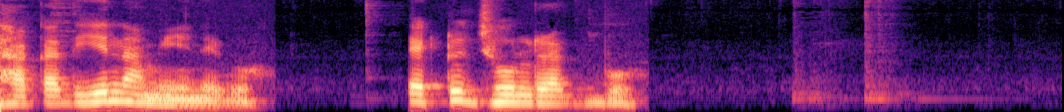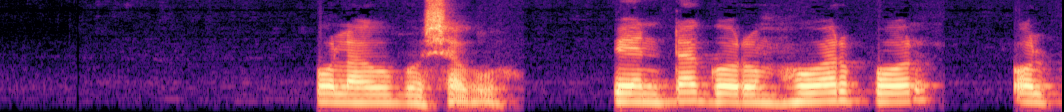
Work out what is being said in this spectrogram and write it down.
ঢাকা দিয়ে নামিয়ে নেব। একটু ঝোল রাখব। পোলাও বসাবো। প্যানটা গরম হওয়ার পর অল্প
